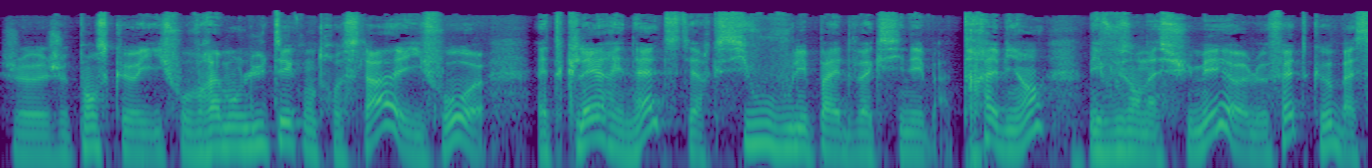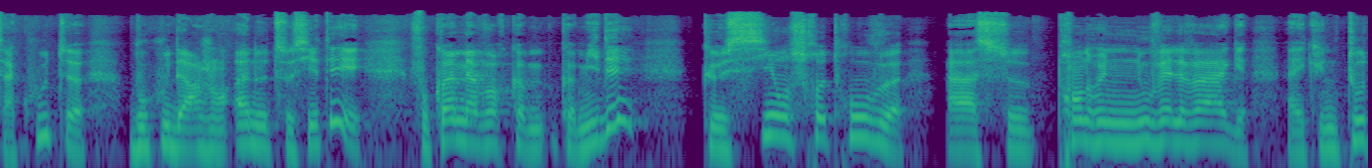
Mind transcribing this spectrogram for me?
je, je pense qu'il faut vraiment lutter contre cela et il faut euh, être clair et net. C'est-à-dire que si vous voulez pas être vacciné, bah, très bien, mais vous en assumez le fait que bah, ça coûte beaucoup d'argent à notre société. Il faut quand même avoir comme comme idée que si on se retrouve à se prendre une nouvelle vague avec une, taux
